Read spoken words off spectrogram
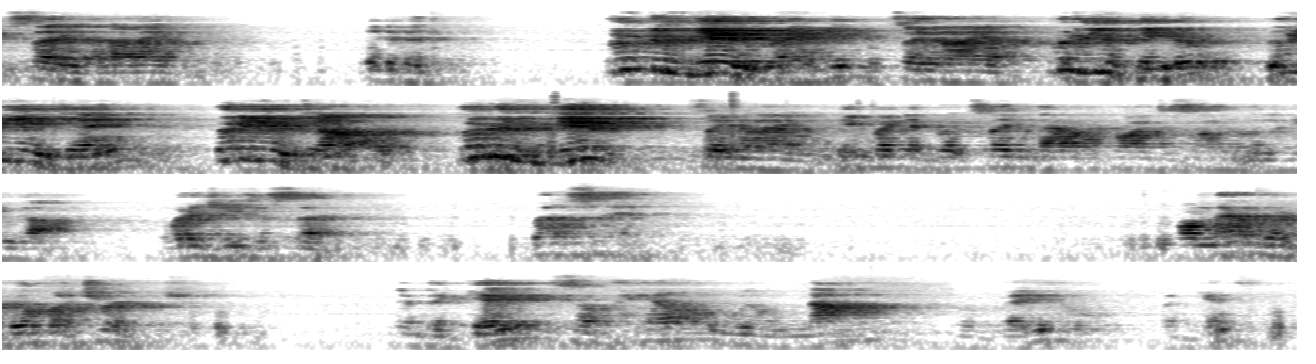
say that I am? Individual. Who do you, Randy, say that I am? Who do you, Peter? Who do you, James? Who do you, John? Who do you say that I am? He made that great statement, art the Christ, the of the living God. What did Jesus say? Well said. On that, I'm going to build my church. And the gates of hell will not prevail against it.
